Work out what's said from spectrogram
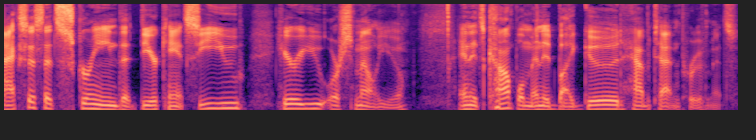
access that's screened that deer can't see you, hear you, or smell you. And it's complemented by good habitat improvements.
